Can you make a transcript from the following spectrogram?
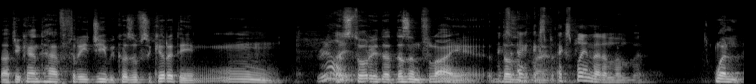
that you can't have 3G because of security, mm, Really? a story that doesn't fly. It doesn't ex- fly. explain that a little bit. Well,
